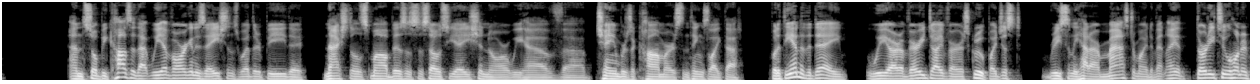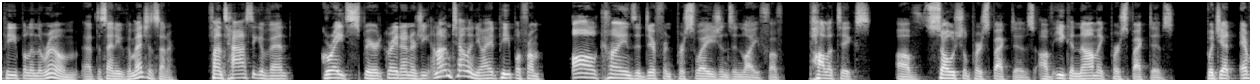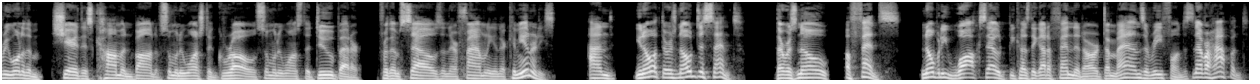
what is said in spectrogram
And so, because of that, we have organizations, whether it be the National Small Business Association or we have uh, chambers of commerce and things like that. But at the end of the day, we are a very diverse group. I just recently had our mastermind event. I had 3,200 people in the room at the San Diego Convention Center. Fantastic event, great spirit, great energy. And I'm telling you, I had people from all kinds of different persuasions in life of politics, of social perspectives, of economic perspectives. But yet, every one of them share this common bond of someone who wants to grow, someone who wants to do better for themselves and their family and their communities. And you know what? There was no dissent. There was no offense. Nobody walks out because they got offended or demands a refund. It's never happened.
